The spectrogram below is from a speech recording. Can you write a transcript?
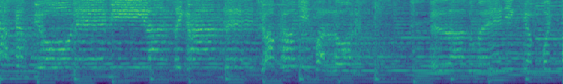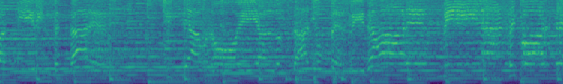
da campione. Milan, sei grande, gioca ogni pallone. E la domenica poi fatti rispettare. Ci siamo noi allo stadio per gridare. Milan, sei forte,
